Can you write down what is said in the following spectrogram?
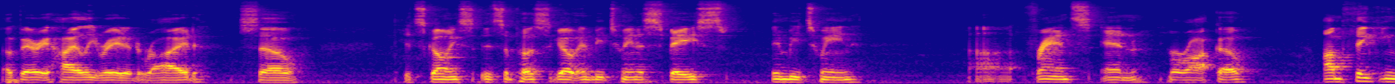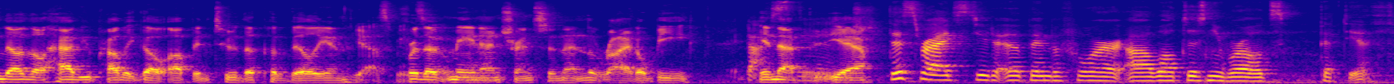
a very highly rated ride. So it's going. It's supposed to go in between a space in between uh, France and Morocco. I'm thinking though they'll have you probably go up into the pavilion Yes, for the too. main entrance, and then the ride will be in that. Yeah, This ride's due to open before uh, Walt Disney World's 50th.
